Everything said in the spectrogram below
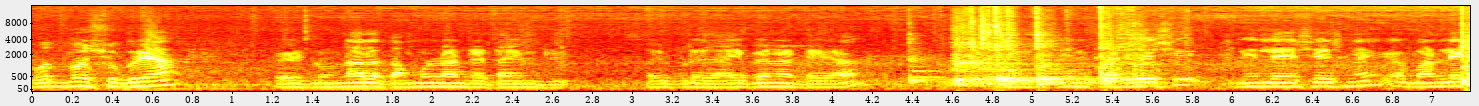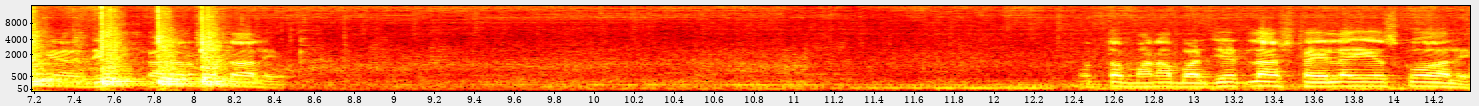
బహుత్ బహుత్ శుక్రియా. ఇట్లా ఉండాలి తమ్ముళ్ళు అంటే టైంకి. సో ఇప్పుడు ఇది అయిపోయినట్టే ఇక. దీన్ని కట్ చేసి దీనిలో వేసేసినాయి. బండ్లు ఎక్కి దీనికి కలర్ కొట్టాలి. మొత్తం మన బడ్జెట్లో స్టైల్ చేసుకోవాలి.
